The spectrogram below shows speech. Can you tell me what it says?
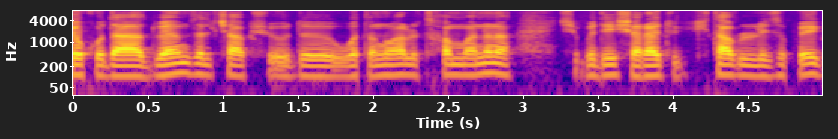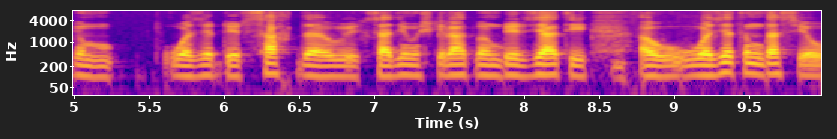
یو خو دا دویم ځل چاپ شو د وطنوالو څخه مننه چې په دې شرایطو کې کتاب لولي زه پوهېږم وضعیت ډیر سخت ده او اقتصادي مشکلات به هم ډیر زیات او وضعیت هم داسې یو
